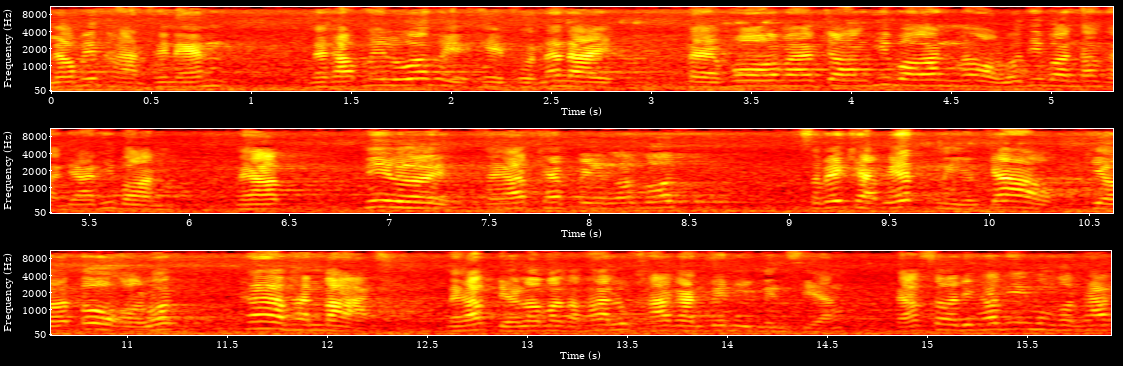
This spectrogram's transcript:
แล้วไม่ผ่านไฟแนนซ์นะครับ ไม่รู้ว่าเหตุผลอะไรแต่พอมาจองที่บอลมาออกรถที่บอลทำสัญญาที่บอลนะครับ นี่เลยนะครับแคมเปญรับรถสเปคแคป S 1.9เกียร์ออโต้ออกรถ 5,000 บาทนะครับเดี๋ยวเรามาสัมภาษณ์ลูกค้ากันเป็นอีกหนึ่งเสียงนะครับสวัสดีครับพี่มงคลครับ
